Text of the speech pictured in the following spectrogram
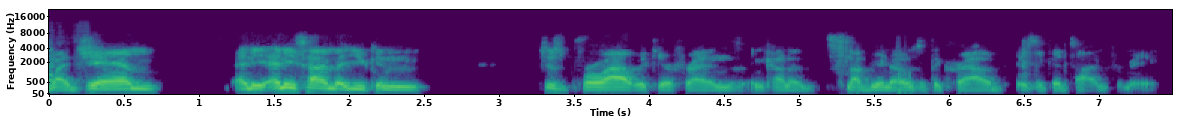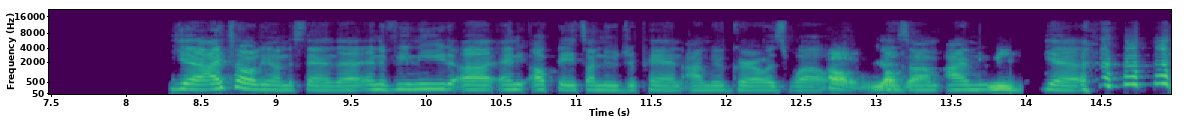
my jam. Any anytime that you can just bro out with your friends and kind of snub your nose at the crowd is a good time for me. Yeah, I totally understand that. And if you need uh, any updates on New Japan, I'm your girl as well. Oh, love that. um, I'm Need- yeah.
